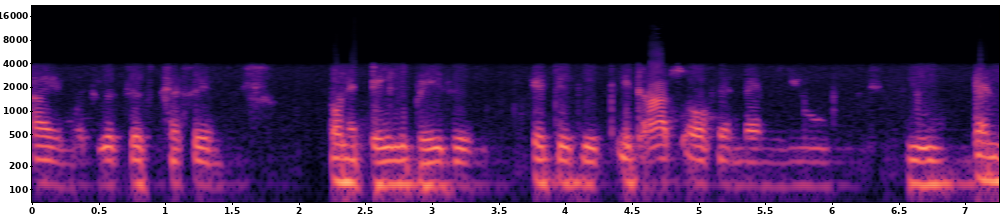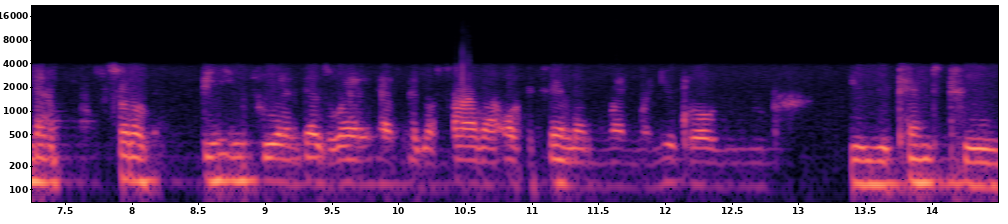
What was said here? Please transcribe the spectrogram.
time with, with this person on a daily basis, it it, it it rubs off, and then you you end up sort of being influenced as well as, as a father of the children. When when you grow, you you, you tend to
